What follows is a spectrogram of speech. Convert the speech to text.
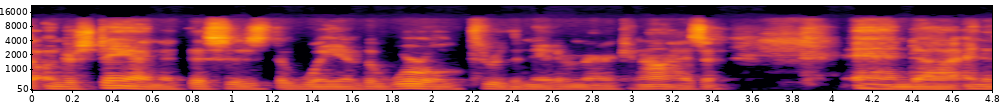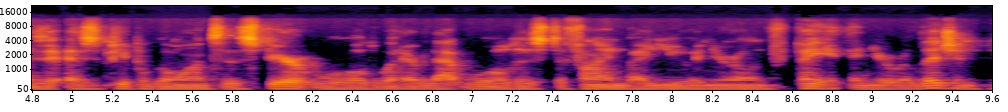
to understand that this is the way of the world through the Native American eyes, and and uh, and as, as people go on to the spirit world, whatever that world is defined by you and your own faith and your religion,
